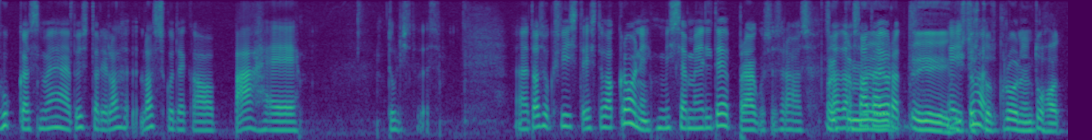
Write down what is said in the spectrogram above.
hukkas mehe püstolilaskudega pähe tulistades äh, tasuks viisteist tuhat krooni, mis see meil teeb praeguses rahas, sada, sada eurot? ei, ei, viisteist tuhat krooni on tuhat,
